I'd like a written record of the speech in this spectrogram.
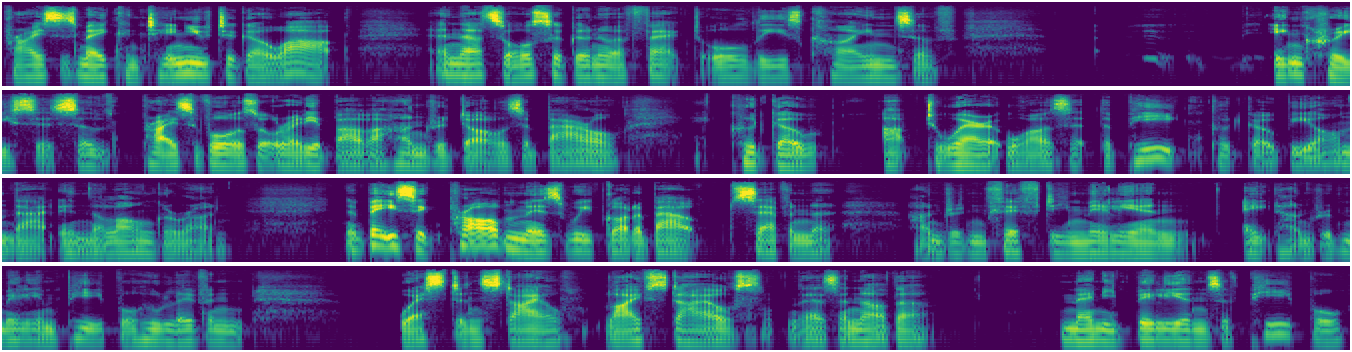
prices may continue to go up, and that's also going to affect all these kinds of uh, increases. So the price of oil is already above $100 a barrel. It could go up to where it was at the peak, could go beyond that in the longer run. The basic problem is we've got about 750 uh, million, 800 million people who live in Western style lifestyles. There's another many billions of people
